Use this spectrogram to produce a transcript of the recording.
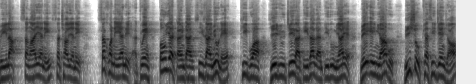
မေလ15ရက်နေ့16ရက်နေ့ 18ရက်နေ့အတွင်း3ရက်တိုင်းတိုင်းစီဆိုင်မြို့နယ်ထီပွားရေပြူကျေးရွာဒေသခံပြည်သူများရဲ့နေအိမ်များကိုမိရှို့ဖျက်ဆီးခြင်းကြောင့်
